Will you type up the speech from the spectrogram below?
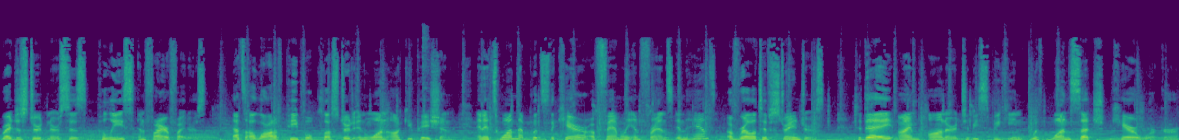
registered nurses, police, and firefighters. That's a lot of people clustered in one occupation, and it's one that puts the care of family and friends in the hands of relative strangers. Today, I'm honored to be speaking with one such care worker.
